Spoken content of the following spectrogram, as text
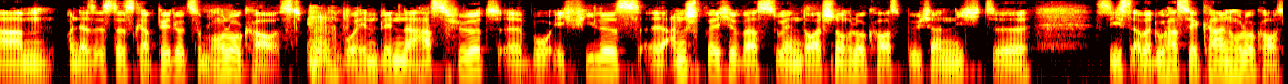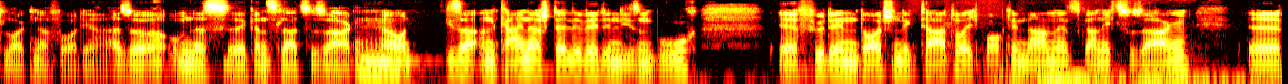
ähm, und das ist das Kapitel zum Holocaust, wohin blinder Hass führt, äh, wo ich vieles äh, anspreche, was du in deutschen Holocaust-Büchern nicht äh, siehst, aber du hast hier keinen Holocaust-Leugner vor dir. Also um das äh, ganz klar zu sagen. Mhm. Ja, und dieser an keiner Stelle wird in diesem Buch äh, für den deutschen Diktator, ich brauche den Namen jetzt gar nicht zu sagen, äh,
